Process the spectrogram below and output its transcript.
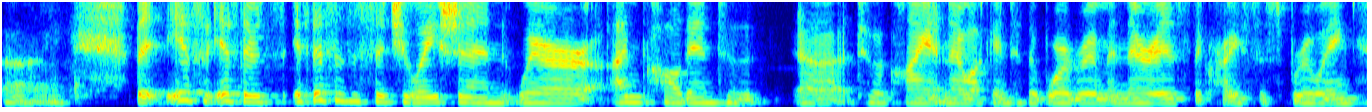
Um, but if if there's if this is a situation where I'm called into the, uh, to a client and I walk into the boardroom and there is the crisis brewing,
